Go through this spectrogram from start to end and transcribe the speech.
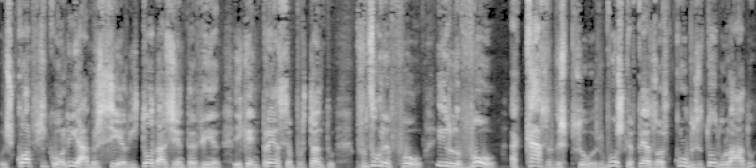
os corpos ficam ali à mercê, ali toda a gente a ver e que a imprensa, portanto, fotografou e levou à casa das pessoas, levou os cafés aos clubes de todo o lado,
